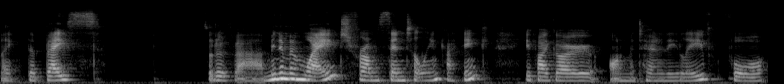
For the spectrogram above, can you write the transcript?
like the base sort of uh, minimum wage from Centrelink, I think, if I go on maternity leave for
